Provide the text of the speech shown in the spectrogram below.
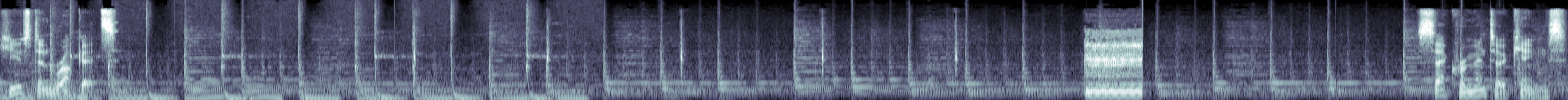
Houston Rockets. Sacramento Kings.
